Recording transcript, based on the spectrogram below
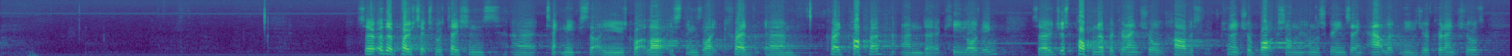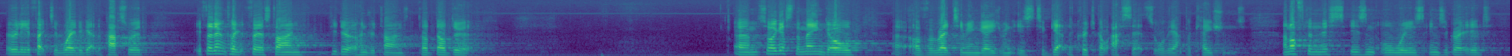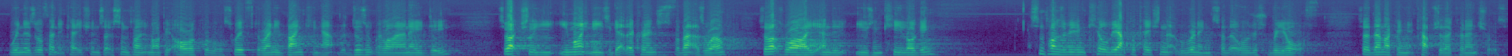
So other post-exploitations uh, techniques that I use quite a lot is things like cred, um, cred popper and uh, key logging. So just popping up a credential harvest credential box on the, on the screen saying Outlook needs your credentials, a really effective way to get the password. If they don't click it first time, if you do it 100 times, they'll, they'll do it. Um, so I guess the main goal uh, of a red team engagement is to get the critical assets or the applications. And often this isn't always integrated Windows authentication, so sometimes it might be Oracle or Swift or any banking app that doesn't rely on AD. So actually, you might need to get their credentials for that as well. So that's why I ended up using key logging. Sometimes I've even killed the application that we're running so that it will just reauth. So then I can capture their credentials.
